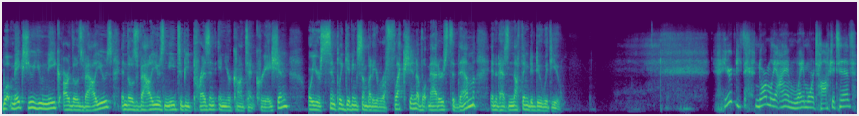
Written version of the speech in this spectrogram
What makes you unique are those values, and those values need to be present in your content creation, or you're simply giving somebody a reflection of what matters to them, and it has nothing to do with you. You're normally I am way more talkative,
